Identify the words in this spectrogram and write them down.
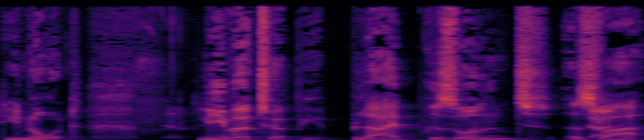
die Not. Lieber Töppi, bleib gesund. Es war.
